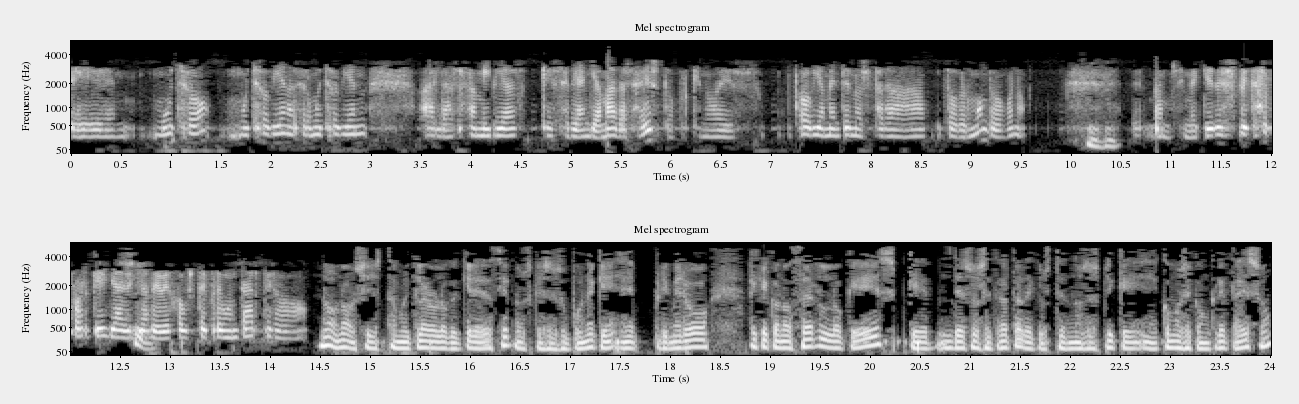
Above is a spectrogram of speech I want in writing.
eh, mucho, mucho bien, hacer mucho bien a las familias que se vean llamadas a esto, porque no es, obviamente no es para todo el mundo, bueno, eh, vamos, si me quiere explicar por qué, ya, ya le dejo a usted preguntar, pero... No, no, sí, está muy claro lo que quiere decirnos, que se supone que eh, primero hay que conocer lo que es, que de eso se trata, de que usted nos explique eh, cómo se concreta eso,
